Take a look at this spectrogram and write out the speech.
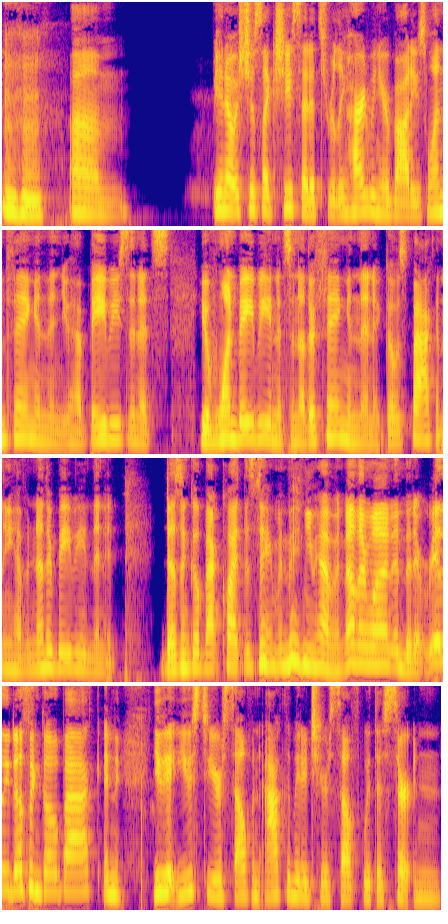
Mm-hmm. um you know it's just like she said it's really hard when your body's one thing and then you have babies and it's you have one baby and it's another thing and then it goes back and then you have another baby and then it doesn't go back quite the same and then you have another one and then it really doesn't go back and you get used to yourself and acclimated to yourself with a certain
